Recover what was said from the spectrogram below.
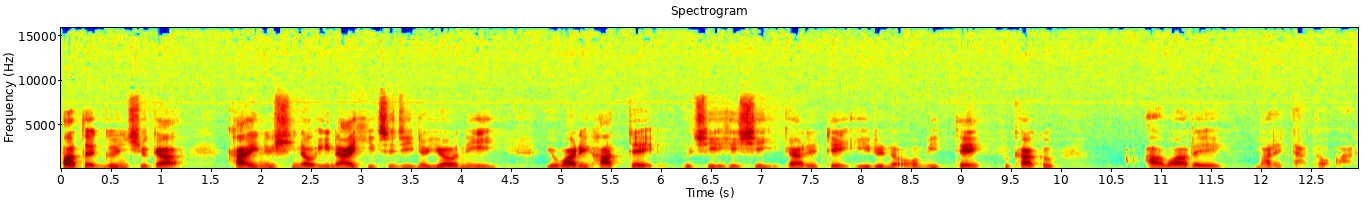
また群衆が飼い主のいない羊のように弱り果て 打ちひしがれているのを見て深く哀れまれたとあり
